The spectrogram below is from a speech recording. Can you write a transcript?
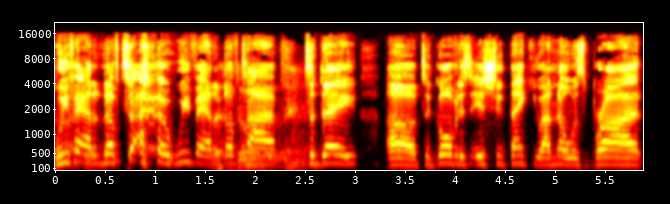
We've had enough time. We've had Let's enough time it. today uh, to go over this issue. Thank you. I know it's broad.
